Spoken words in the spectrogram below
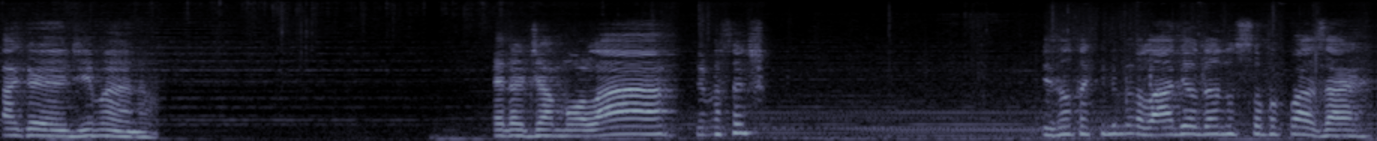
Tá grande, mano. Pedra de amolar. Tem bastante. A visão tá aqui do meu lado e eu dando sopa pro azar.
